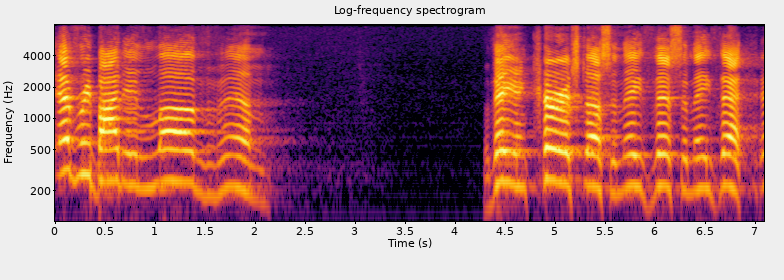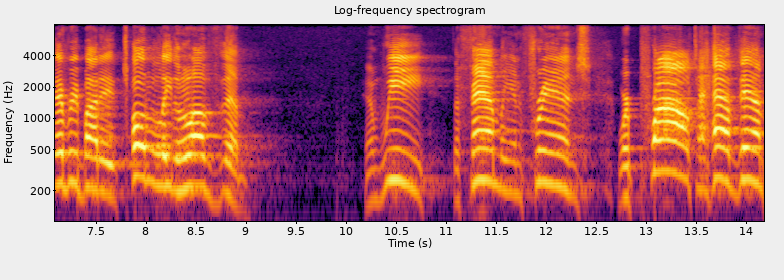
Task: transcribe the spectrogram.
everybody loved them. They encouraged us and they this and they that. Everybody totally loved them. And we, the family and friends, we're proud to have them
